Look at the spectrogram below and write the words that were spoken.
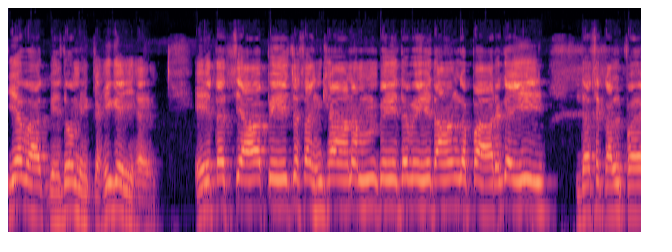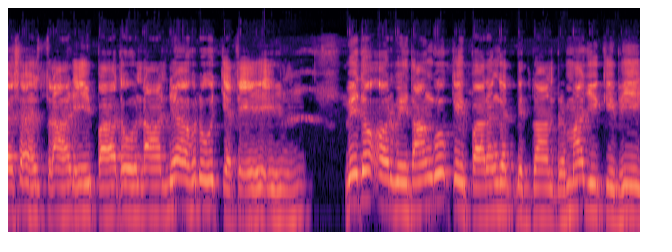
यह बात वेदों में कही गई है। एतस्यापेच संख्यानम वेद वेदांग पार गई दस कल्प सहस्राणी पादो नान्यरुच्यते वेदों और वेदांगों के पारंगत विद्वान ब्रह्मा जी की भी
